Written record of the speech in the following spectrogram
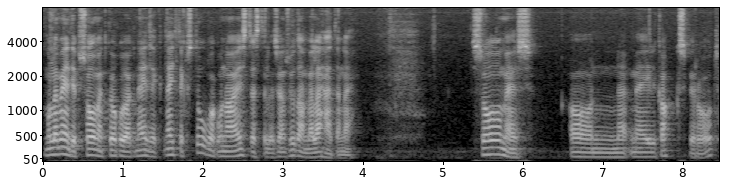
mulle meeldib Soomet kogu aeg näide, näiteks tuua, kuna eestlastele see on südamelähedane. Soomes on meil kaks bürood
